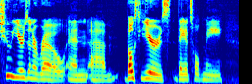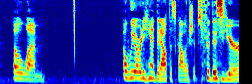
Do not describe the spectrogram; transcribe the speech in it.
two years in a row. And um, both years they had told me, "Oh, um, oh, we already handed out the scholarships for this year."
